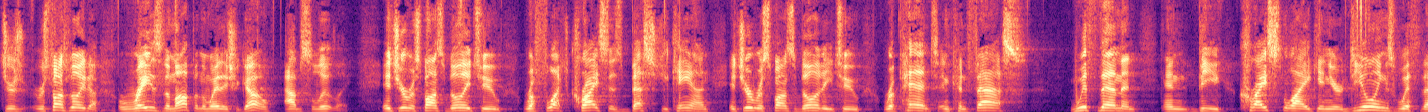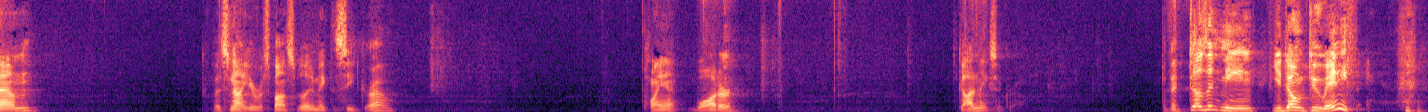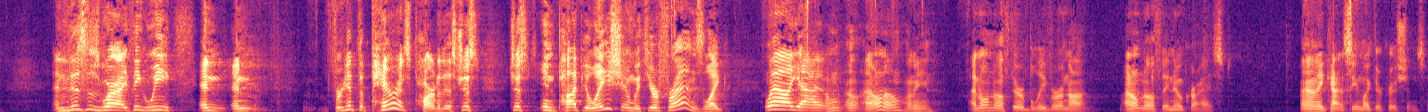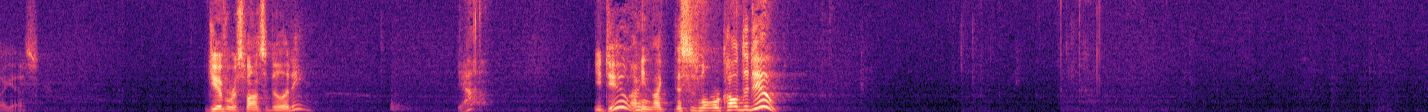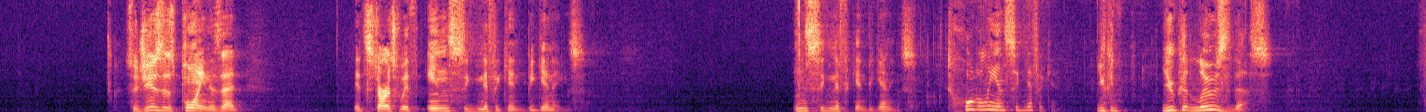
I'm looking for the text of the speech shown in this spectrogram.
It's your responsibility to raise them up in the way they should go. Absolutely. It's your responsibility to reflect Christ as best you can. It's your responsibility to repent and confess with them and, and be Christ like in your dealings with them but it's not your responsibility to make the seed grow. Plant, water. God makes it grow. But that doesn't mean you don't do anything. and this is where I think we, and, and forget the parents part of this, just, just in population with your friends, like, well, yeah, I don't. I don't know. I mean, I don't know if they're a believer or not. I don't know if they know Christ. And they kind of seem like they're Christians, I guess. Do you have a responsibility? Yeah, you do. I mean, like, this is what we're called to do. So, Jesus' point is that it starts with insignificant beginnings. Insignificant beginnings. Totally insignificant. You could, you could lose this.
